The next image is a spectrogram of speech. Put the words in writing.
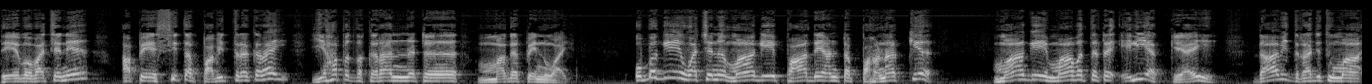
දේව වචනය අපේ සිත පවිත්‍ර කරයි යහපත කරන්නට මඟ පෙන්වයි. ඔබගේ වචන මාගේ පාදයන්ට පහනක්ය මාගේ මාවතට එලියක් යැයි ධවිත් රජතුමා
